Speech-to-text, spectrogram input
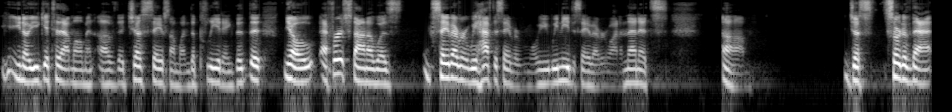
you know you get to that moment of the just save someone the pleading the the you know at first donna was save everyone we have to save everyone we we need to save everyone and then it's um just sort of that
